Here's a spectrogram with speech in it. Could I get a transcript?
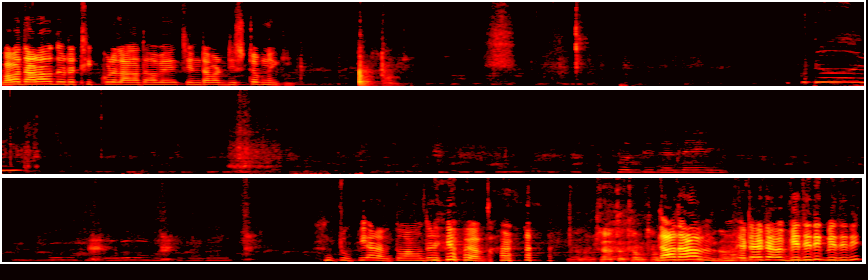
বাবা দাঁড়াও তো ওটা ঠিক করে লাগাতে হবে। চেনটা আবার ডিস্টার্ব নাকি? টুপি আর আমি তোমার মতনই ব্যাপার। না, না, থাম, থাম, থাম, থাম। দাঁড়াও দাও এটা এটা বেঁধে দিক বেঁধে দিক।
